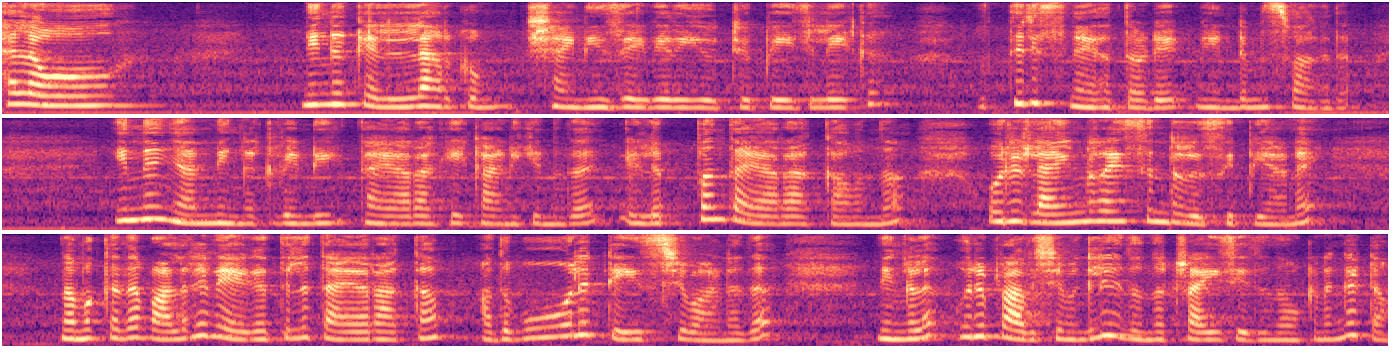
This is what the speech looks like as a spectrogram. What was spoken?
ഹലോ നിങ്ങൾക്ക് എല്ലാവർക്കും ഷൈനി സേവിയർ യൂട്യൂബ് പേജിലേക്ക് ഒത്തിരി സ്നേഹത്തോടെ വീണ്ടും സ്വാഗതം. ഇന്ന് ഞാൻ നിങ്ങൾക്ക് വേണ്ടി തയ്യാറാക്കി കാണിക്കുന്നത് എളുപ്പം തയ്യാറാക്കാവുന്ന ഒരു ലൈം റൈസിന്റെ റെസിപ്പിയാണ് നമുക്കത് വളരെ വേഗത്തിൽ തയ്യാറാക്കാം. അതുപോലെ ടേസ്റ്റുമാണത് നിങ്ങൾ ഒരു പ്രാവശ്യമെങ്കിലും ഇതൊന്ന് ട്രൈ ചെയ്ത് നോക്കണം കേട്ടോ.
